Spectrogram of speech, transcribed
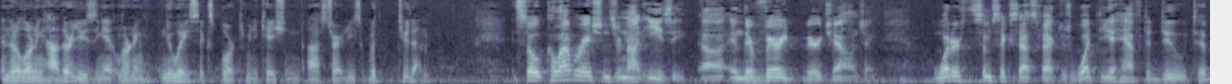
and they're learning how they're using it, learning new ways to explore communication uh, strategies with to them. So collaborations are not easy, uh, and they're very, very challenging. What are some success factors? What do you have to do to,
